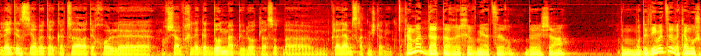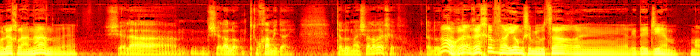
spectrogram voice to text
latency mm-hmm. אה, הרבה יותר קצר, אתה יכול אה, עכשיו חלק גדול מהפעולות לעשות, כללי המשחק משתנים. כמה דאטה רכב מייצר בשעה? אתם מודדים את זה וכמה הוא שולח לענן? ו... שאלה, שאלה לא, פתוחה מדי. תלוי מה יש על הרכב. תלוי לא, כמה... רכב היום שמיוצר אה, על ידי GM, כלומר,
